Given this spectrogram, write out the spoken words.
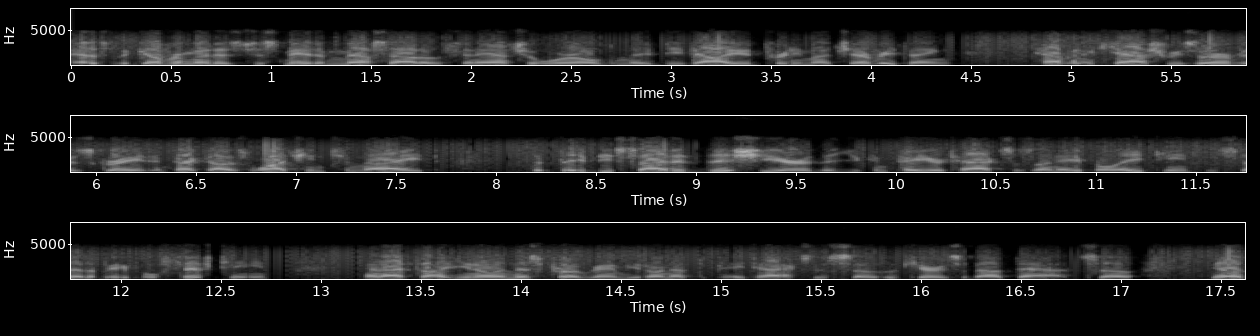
as the government has just made a mess out of the financial world and they've devalued pretty much everything, having a cash reserve is great. In fact, I was watching tonight that they decided this year that you can pay your taxes on April 18th instead of April 15th. And I thought, you know, in this program you don't have to pay taxes, so who cares about that? So, you know,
